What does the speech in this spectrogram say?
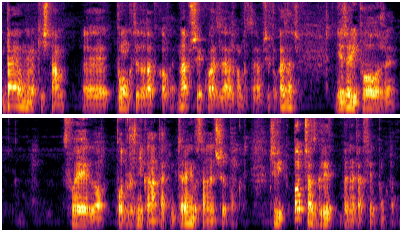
dają nam jakieś tam y, punkty dodatkowe. Na przykład, zaraz Wam postaram się pokazać, jeżeli położę swojego podróżnika na takim terenie, dostanę 3 punkty. Czyli podczas gry będę tak sobie punktował.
